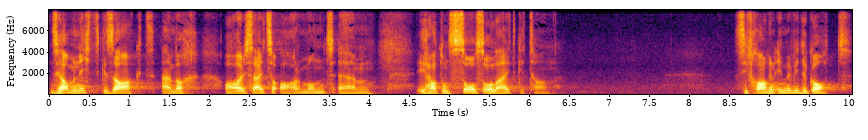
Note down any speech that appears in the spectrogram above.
Und sie haben nicht gesagt, einfach, oh, ihr seid so arm und ähm, ihr habt uns so, so leid getan. Sie fragen immer wieder Gott,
